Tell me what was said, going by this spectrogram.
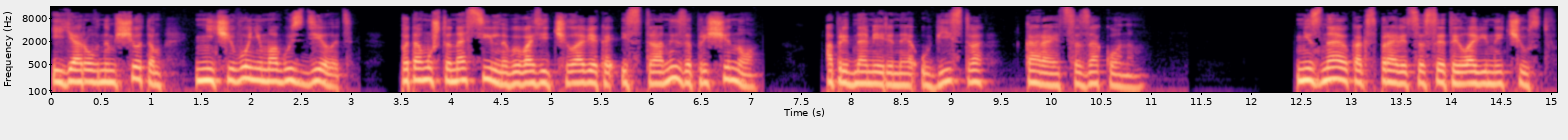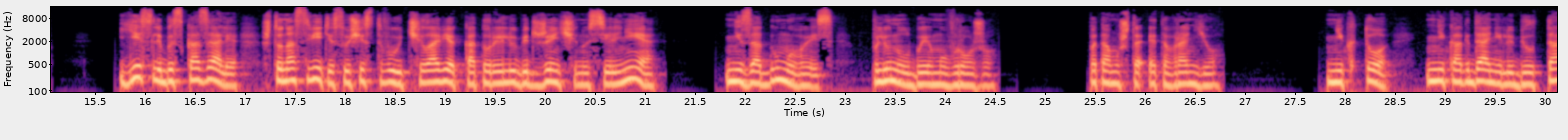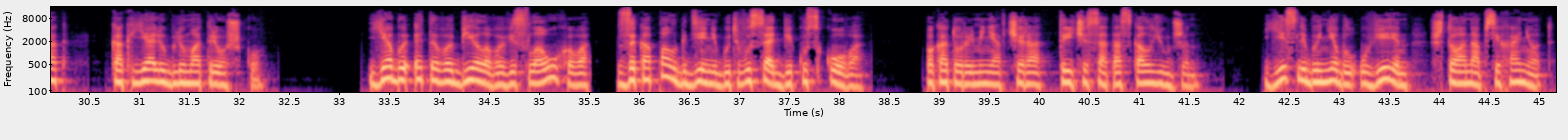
И я ровным счетом ничего не могу сделать, потому что насильно вывозить человека из страны запрещено, а преднамеренное убийство карается законом. Не знаю, как справиться с этой лавиной чувств. Если бы сказали, что на свете существует человек, который любит женщину сильнее, не задумываясь, плюнул бы ему в рожу потому что это вранье. Никто никогда не любил так, как я люблю матрешку. Я бы этого белого веслоухого закопал где-нибудь в усадьбе Кускова, по которой меня вчера три часа таскал Юджин, если бы не был уверен, что она психанет.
